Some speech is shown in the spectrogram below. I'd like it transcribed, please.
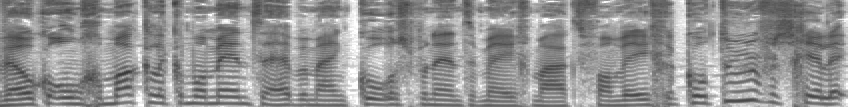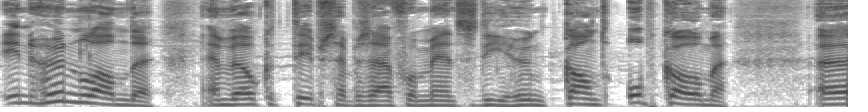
Welke ongemakkelijke momenten hebben mijn correspondenten meegemaakt... vanwege cultuurverschillen in hun landen? En welke tips hebben zij voor mensen die hun kant opkomen? Eh,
